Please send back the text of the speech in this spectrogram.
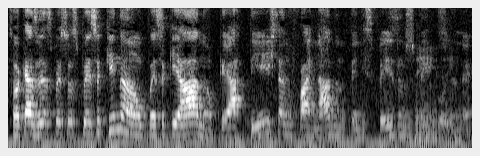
Só que às vezes as pessoas pensam que não, pensam que ah, não, porque artista não faz nada, não tem despesa, não Sim, tem coisa, sim. né?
